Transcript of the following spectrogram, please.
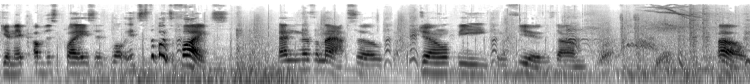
gimmick of this place. Is well, it's a bunch of fights. And there's a map, so don't be confused. Um, oh,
